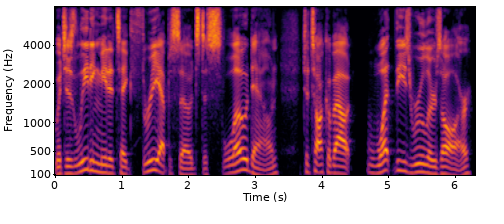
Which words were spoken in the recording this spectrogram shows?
which is leading me to take three episodes to slow down to talk about what these rulers are,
